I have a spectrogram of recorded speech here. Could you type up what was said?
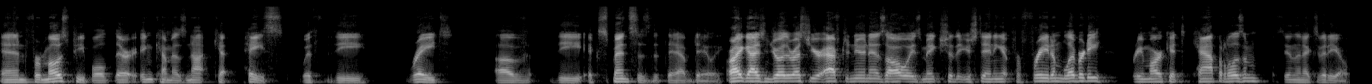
And for most people, their income has not kept pace with the rate of the expenses that they have daily. All right, guys, enjoy the rest of your afternoon. As always, make sure that you're standing up for freedom, liberty, free market capitalism. We'll see you in the next video.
